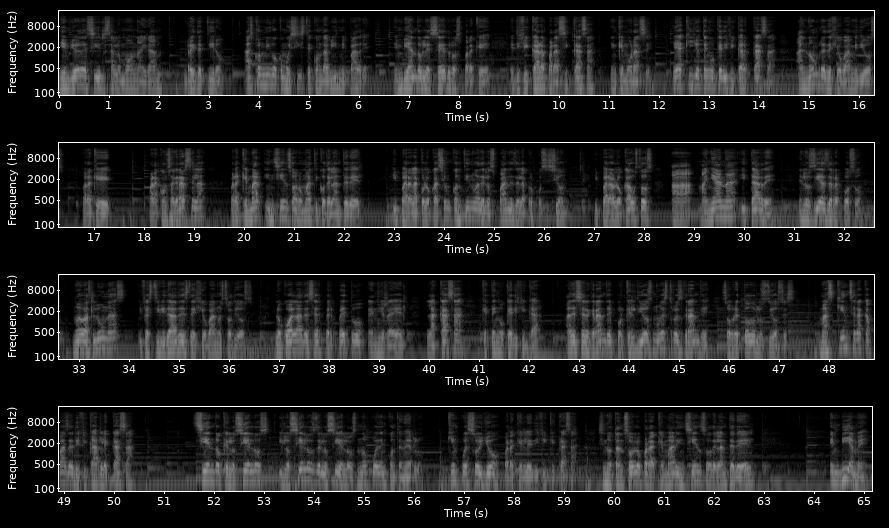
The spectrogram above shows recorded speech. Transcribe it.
Y envió a decir Salomón a Hiram, rey de Tiro, haz conmigo como hiciste con David mi padre, enviándole cedros para que edificara para sí casa en que morase. He aquí yo tengo que edificar casa al nombre de Jehová mi Dios, para que para consagrársela, para quemar incienso aromático delante de él, y para la colocación continua de los panes de la proposición, y para holocaustos a mañana y tarde en los días de reposo, nuevas lunas y festividades de Jehová nuestro Dios, lo cual ha de ser perpetuo en Israel, la casa que tengo que edificar. Ha de ser grande porque el Dios nuestro es grande sobre todos los dioses. Mas ¿quién será capaz de edificarle casa? Siendo que los cielos y los cielos de los cielos no pueden contenerlo ¿Quién pues soy yo para que le edifique casa, sino tan solo para quemar incienso delante de él? Envíame,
